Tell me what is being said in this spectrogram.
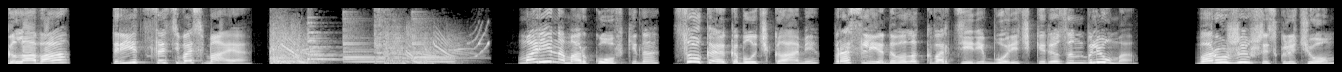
Глава 38 Марина Марковкина, цокая каблучками, проследовала к квартире Боречки Розенблюма. Вооружившись ключом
